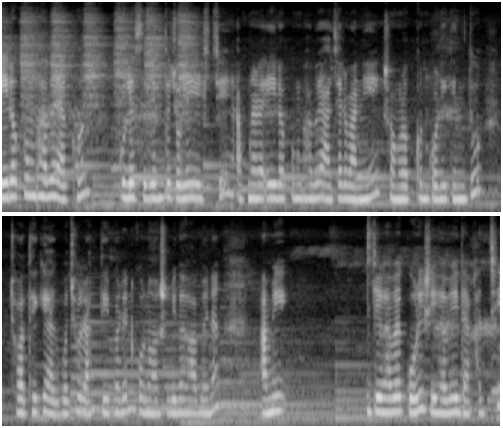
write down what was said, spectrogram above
এই রকমভাবে এখন ফুলের সিজন তো চলেই এসছে। আপনারা এই রকমভাবে আচার বানিয়ে সংরক্ষণ করে কিন্তু ছ থেকে এক বছর রাখতেই পারেন, কোনো অসুবিধা হবে না। আমি যেভাবে করি সেভাবেই দেখাচ্ছি।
